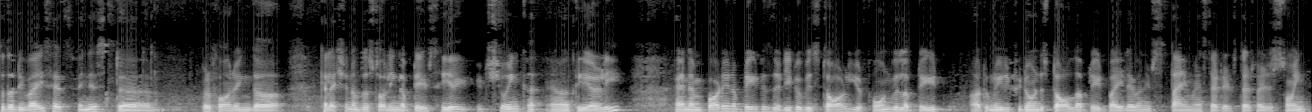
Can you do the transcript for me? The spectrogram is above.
So the device has finished uh, performing the collection of the stalling updates. Here it's showing uh, clearly an important update is ready to be installed. Your phone will update automatically if you don't install the update by 11 its time has set it that's why it's showing.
